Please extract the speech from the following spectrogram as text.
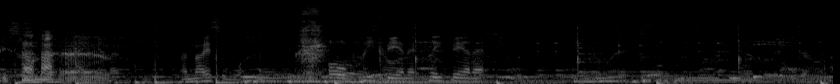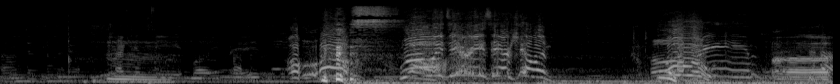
nice one to have. A nice one. Oh, please be in it. Please be in it. I don't think he's in it. I can Mm. see. Well, he probably. Oh! Oh! Whoa! He's here! He's here! Kill him! Oh! Dream! Uh.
